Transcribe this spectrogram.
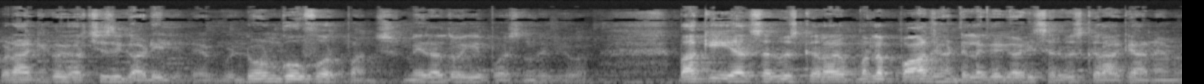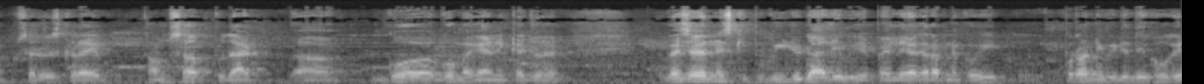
बढ़ा के कोई अच्छी सी गाड़ी ले ले। डोंट गो फॉर पंच मेरा तो ये पर्सनल रिव्यू है। बाकी यार सर्विस करा मतलब पाँच घंटे लगे गाड़ी सर्विस करा के आने में। सर्विस कराए हम सब टू दैट गो गो मैकेनिक का जो है। वैसे मैंने इसकी वीडियो डाली हुई है पहले। अगर आपने कोई पुरानी वीडियो देखोगे,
